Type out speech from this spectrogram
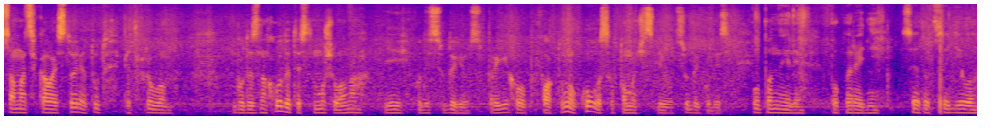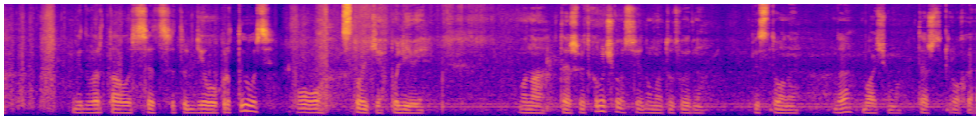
Сама цікава історія тут під крилом буде знаходитись, тому що вона їй кудись сюди ось приїхала по факту. Ну, колесо в тому числі, от сюди кудись. По панелі попередній. Все тут це діло відверталось, все це тут діло крутилось. По стойці по лівій. Вона теж відкручувалася, я думаю, тут видно пістони. Да? Бачимо, теж трохи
